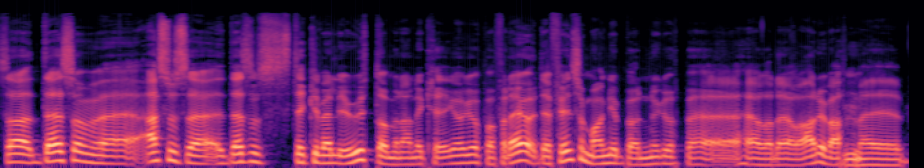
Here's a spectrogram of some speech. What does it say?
Så det som eh, jeg synes er, det som stikker veldig ut da med denne krigergruppa For det, er jo, det finnes jo mange bønnegrupper he- her og der. Og jeg hadde jo vært Mm. med i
